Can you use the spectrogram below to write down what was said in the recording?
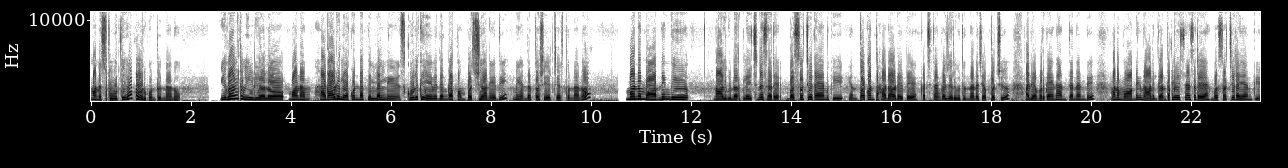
మనస్ఫూర్తిగా కోరుకుంటున్నాను. ఇవాళ వీడియోలో మనం హడావుడి లేకుండా పిల్లల్ని స్కూల్కి ఏ విధంగా పంపొచ్చు అనేది మీ అందరితో షేర్ చేస్తున్నాను. మనం మార్నింగ్ నాలుగున్నరకు లేచినా సరే బస్సు వచ్చే టైంకి ఎంతో కొంత హడావుడైతే ఖచ్చితంగా జరుగుతుందనే చెప్పొచ్చు. అది ఎవరికైనా అంతేనండి. మనం మార్నింగ్ నాలుగు గంటలకు లేచినా సరే బస్సు వచ్చే టైంకి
